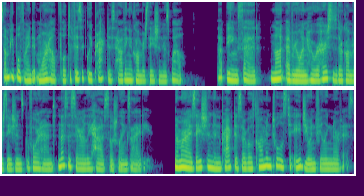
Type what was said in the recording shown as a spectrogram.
Some people find it more helpful to physically practice having a conversation as well. That being said, not everyone who rehearses their conversations beforehand necessarily has social anxiety. Memorization and practice are both common tools to aid you in feeling nervous.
